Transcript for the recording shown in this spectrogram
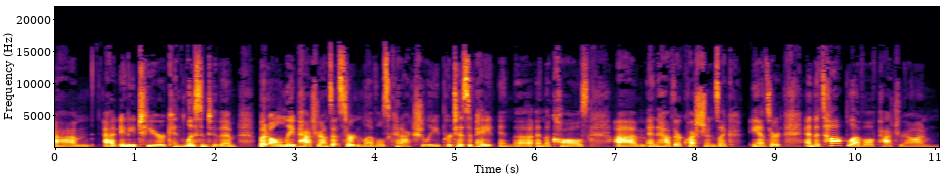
um, at any tier can listen to them, but only Patreons at certain levels can actually participate in the in the calls um, and have their questions like answered. And the top level of Patreon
